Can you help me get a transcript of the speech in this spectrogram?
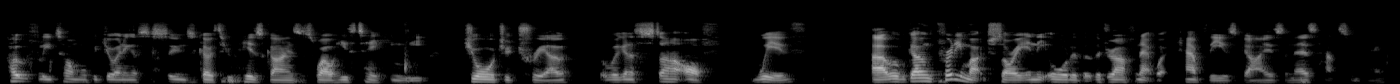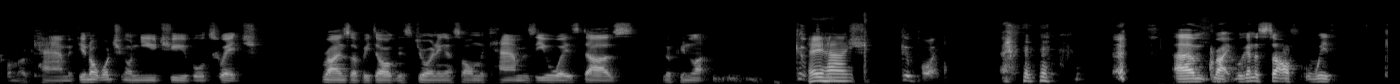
Hopefully, Tom will be joining us soon to go through his guys as well. He's taking the Georgia trio, but we're going to start off with. Uh, we're going pretty much, sorry, in the order that the Draft Network have these guys, and there's Handsome on the cam. If you're not watching on YouTube or Twitch, Ryan's Lovely Dog is joining us on the cam as he always does, looking like. Good hey, Hank. Good boy. Um, right, we're going to start off with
